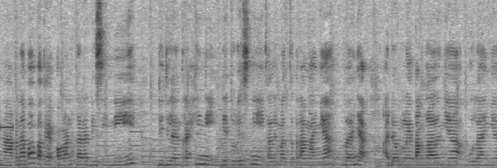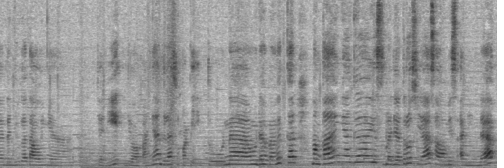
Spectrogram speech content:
Nah, kenapa pakai on? Karena di sini di jelantah ini ditulis nih kalimat keterangannya banyak. Ada mulai tanggalnya, bulannya, dan juga tahunnya. Jadi jawabannya adalah seperti itu Nah mudah banget kan? Makanya guys belajar terus ya sama Miss Adinda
